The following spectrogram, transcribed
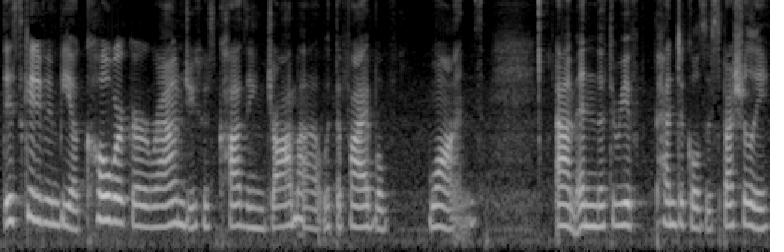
This could even be a coworker around you who's causing drama with the Five of Wands um, and the Three of Pentacles, especially.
